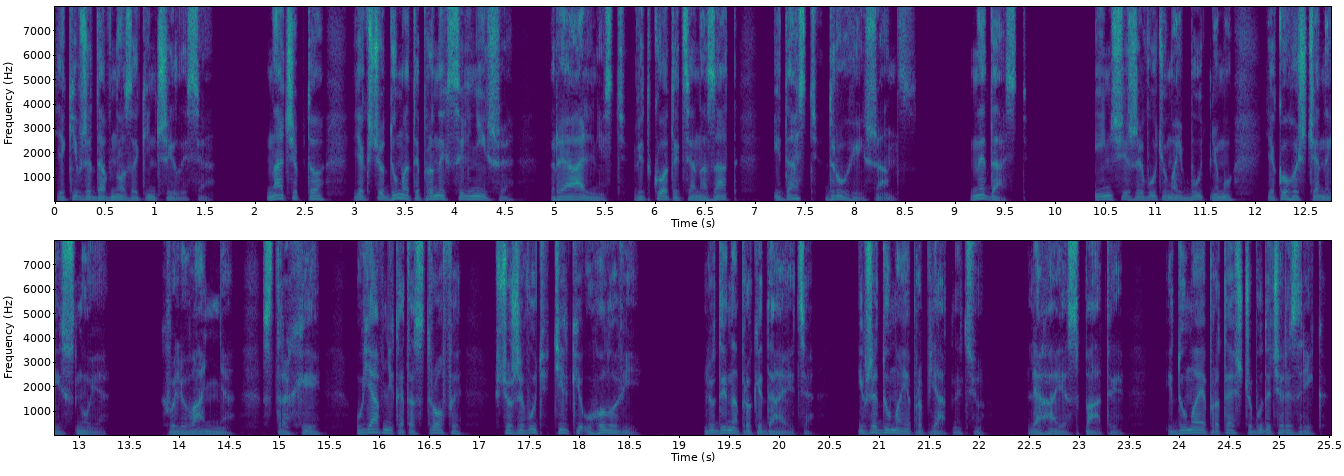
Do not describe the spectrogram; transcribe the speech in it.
які вже давно закінчилися. Начебто, якщо думати про них сильніше, реальність відкотиться назад і дасть другий шанс. Не дасть. Інші живуть у майбутньому, якого ще не існує. Хвилювання, страхи, уявні катастрофи, що живуть тільки у голові. Людина прокидається і вже думає про п'ятницю, лягає спати і думає про те, що буде через рік.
